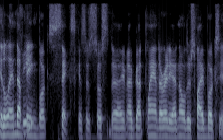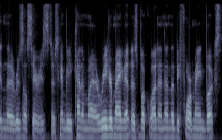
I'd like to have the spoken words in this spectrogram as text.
it'll end up See? being book six because there's so uh, i've got planned already i know there's five books in the original series there's going to be kind of my reader magnet there's book one and then there'll be four main books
